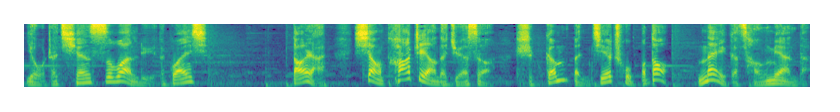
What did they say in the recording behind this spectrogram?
有着千丝万缕的关系。当然，像他这样的角色是根本接触不到那个层面的。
